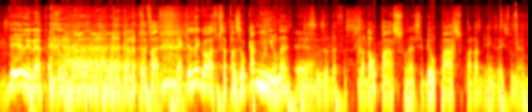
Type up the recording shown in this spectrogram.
dele, né? Porque o cara, o cara precisa fazer. É aquele negócio, precisa fazer o caminho, né? É. Precisa, dar, precisa dar o passo, né? Se deu o passo, parabéns, é isso mesmo.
